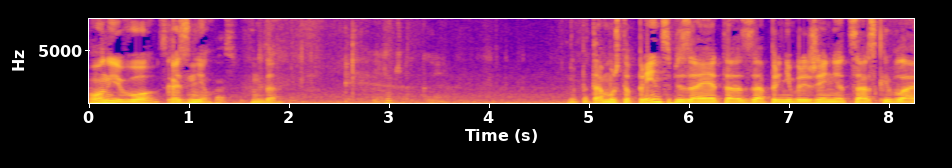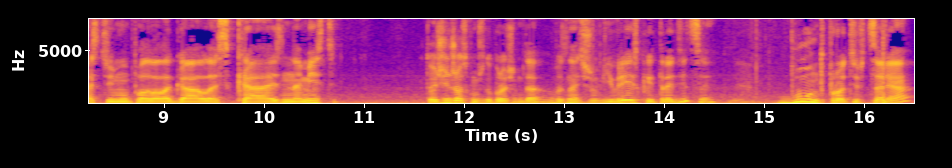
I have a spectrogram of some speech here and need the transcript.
он его казнил. Да. Ну, потому что, в принципе, за это, за пренебрежение царской властью ему полагалась казнь на месте. Это очень жестко, между прочим, да? Вы знаете, что в еврейской традиции бунт против царя,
